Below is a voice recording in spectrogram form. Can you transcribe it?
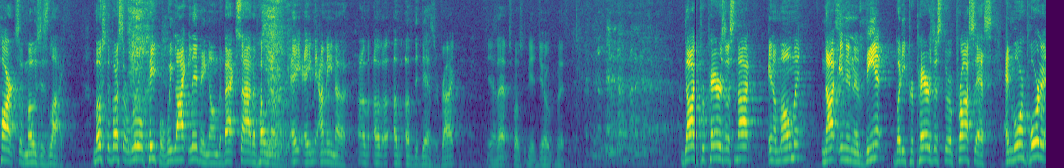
parts of Moses' life. Most of us are rural people. We like living on the backside of Honover. I mean, uh, of, of, of, of the desert, right? Yeah, that's supposed to be a joke, but God prepares us not in a moment, not in an event, but He prepares us through a process. And more important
